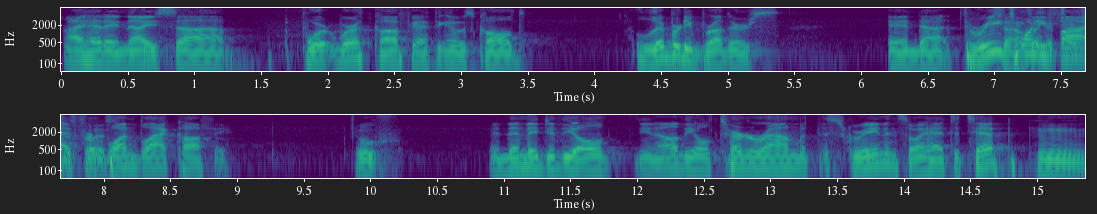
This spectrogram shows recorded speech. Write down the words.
I had a nice uh, Fort Worth coffee. I think it was called Liberty Brothers, and uh, three twenty five Texas for place. one black coffee. Oof. And then they did the old, you know, the old turnaround with the screen, and so I had to tip. Hmm.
